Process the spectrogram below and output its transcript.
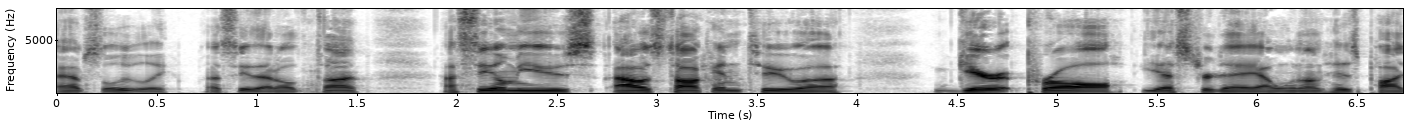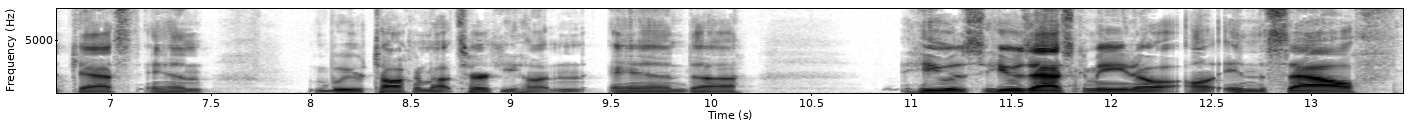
absolutely. I see that all the time. I see them use. I was talking to uh, Garrett Prawl yesterday. I went on his podcast and we were talking about turkey hunting, and uh, he was he was asking me, you know, uh, in the South,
